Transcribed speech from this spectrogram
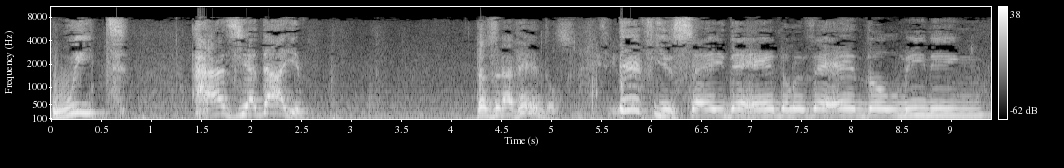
wheat has yadayim? Does it have handles? If you say the handle is a handle, meaning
